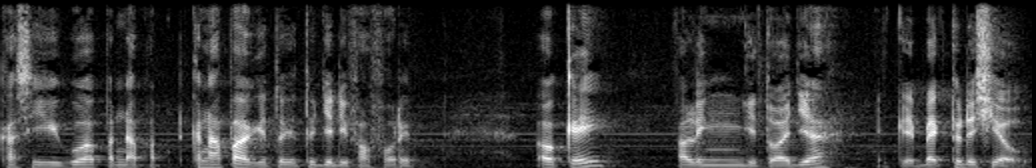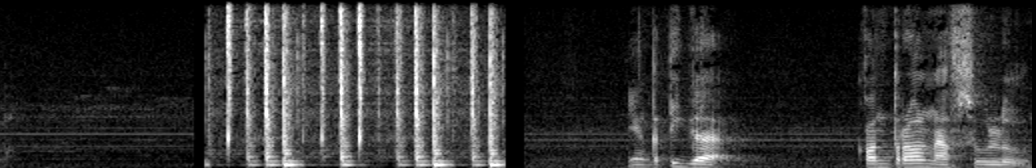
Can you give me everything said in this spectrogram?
kasih gue pendapat kenapa gitu itu jadi favorit. Oke okay, paling gitu aja. Oke okay, back to the show. Yang ketiga, kontrol nafsu lu.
